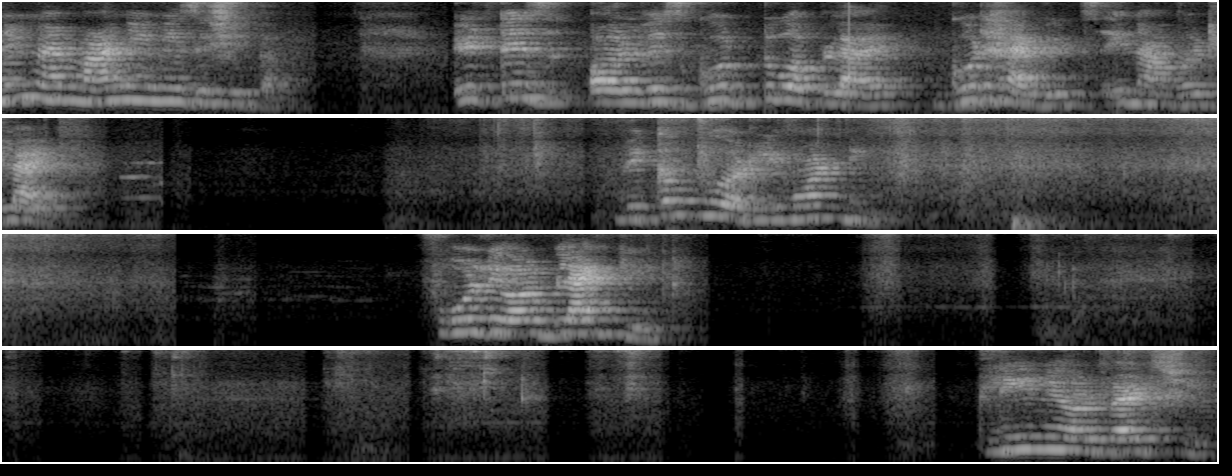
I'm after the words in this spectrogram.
morning, ma'am. My name is Ishita. It is always good to apply good habits in our life. Wake up to early morning. Fold your blanket. Clean your bed sheet.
